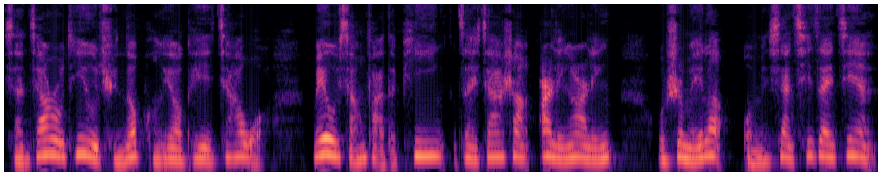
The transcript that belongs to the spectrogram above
想加入听友群的朋友可以加我。没有想法的拼音再加上二零二零，我是梅乐，我们下期再见。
